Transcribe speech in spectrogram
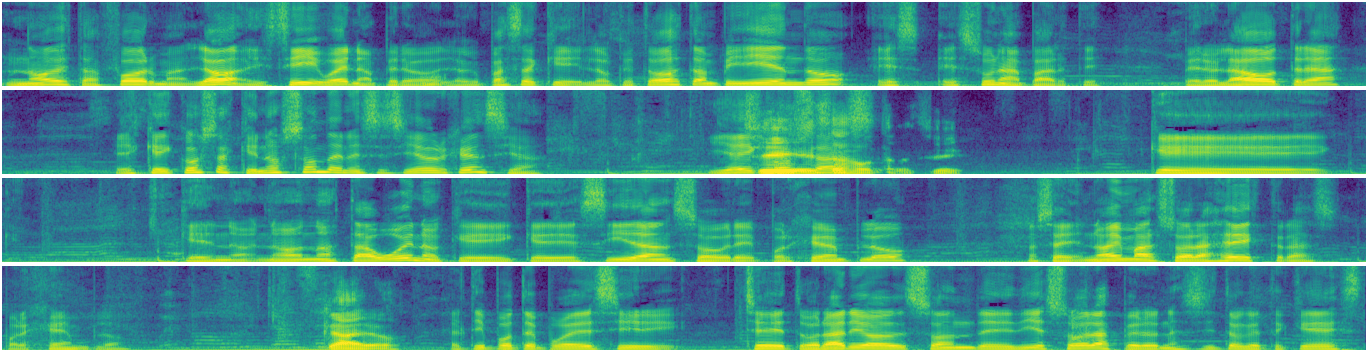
No de esta forma. Lo- y sí, bueno, pero lo que pasa es que lo que todos están pidiendo es, es una parte. Pero la otra es que hay cosas que no son de necesidad de urgencia. Y hay sí, cosas sí. que, que no, no, no está bueno que, que decidan sobre, por ejemplo, no sé, no hay más horas extras, por ejemplo. Claro. El tipo te puede decir, che, tu horario son de 10 horas, pero necesito que te quedes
